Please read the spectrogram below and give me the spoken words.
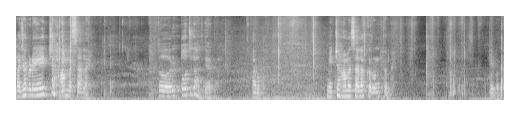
माझ्याकडे चहा मसाला आहे. तर तोच घालते आता. हा बघा. मी चहा मसाला करून ठेवला हे बघा.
